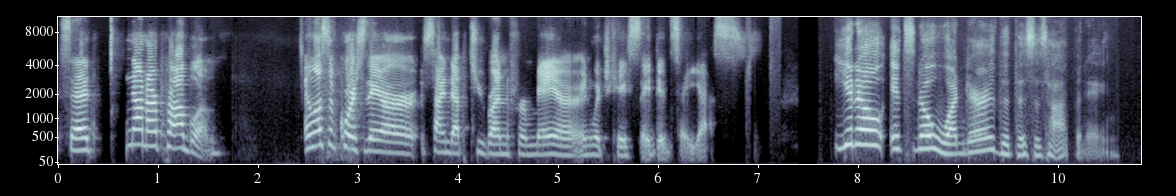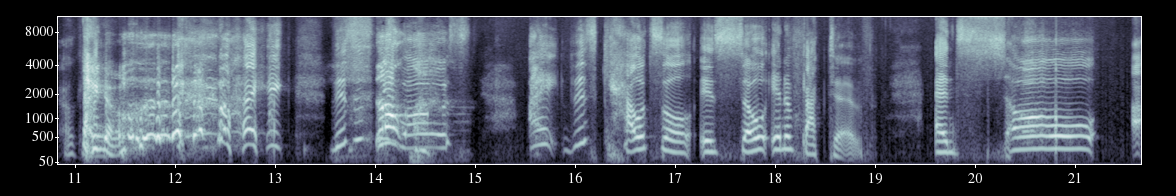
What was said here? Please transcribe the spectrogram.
said, not our problem. Unless, of course, they are signed up to run for mayor, in which case they did say yes. you know, it's no wonder that this is happening. Okay. I know. like this is the No. most I this council is so ineffective and so uh,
